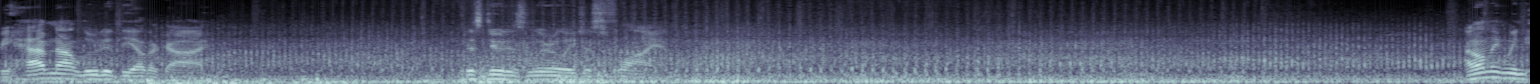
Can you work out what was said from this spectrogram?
We have not looted the other guy. This dude is literally just flying. I don't think we...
